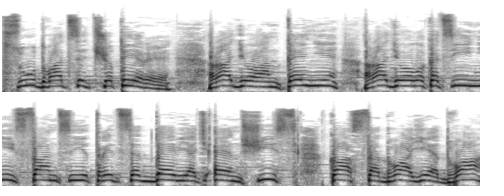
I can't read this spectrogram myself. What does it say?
Су-24, радіоантенні, радіолокаційній станції 39Н6, Каста 2Е2,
